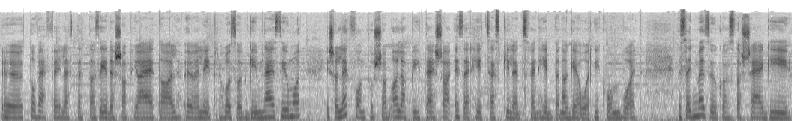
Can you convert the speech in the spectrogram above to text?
ö, továbbfejlesztette az édesapja által ö, létrehozott gimnáziumot, és a legfontosabb alapítása 1797-ben a Georgikon volt. Ez egy mezőgazdasági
